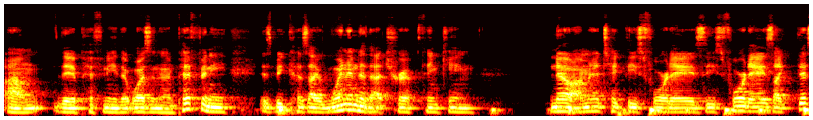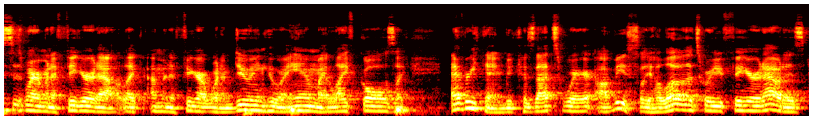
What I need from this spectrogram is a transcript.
Um, the epiphany that wasn't an epiphany is because I went into that trip thinking, no, I'm going to take these four days, these four days, like this is where I'm going to figure it out. Like I'm going to figure out what I'm doing, who I am, my life goals, like everything, because that's where obviously, hello, that's where you figure it out is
